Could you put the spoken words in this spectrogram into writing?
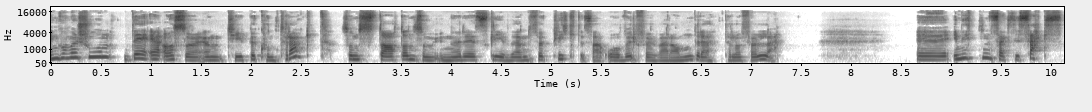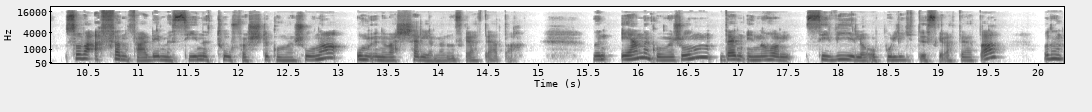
En konvensjon er altså en type kontrakt som statene som underskriver den, forplikter seg overfor hverandre til å følge. Eh, I 1966 så var FN ferdig med sine to første konvensjoner om universelle menneskerettigheter. Den ene konvensjonen den inneholder sivile og politiske rettigheter, og den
